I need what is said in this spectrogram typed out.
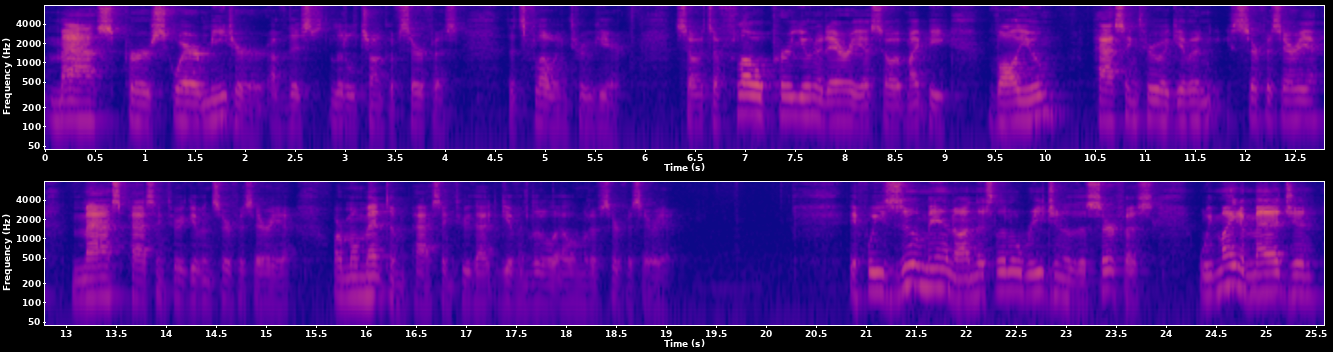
mass per square meter of this little chunk of surface that's flowing through here. So it's a flow per unit area, so it might be volume passing through a given surface area, mass passing through a given surface area, or momentum passing through that given little element of surface area. If we zoom in on this little region of the surface, we might imagine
